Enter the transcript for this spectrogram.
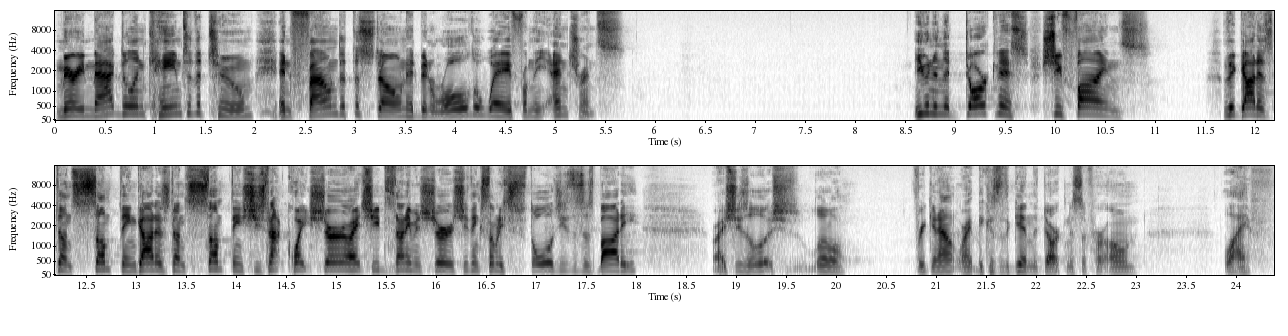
Mary Magdalene came to the tomb and found that the stone had been rolled away from the entrance. Even in the darkness, she finds that God has done something. God has done something. She's not quite sure, right? She's not even sure. She thinks somebody stole Jesus' body, right? She's a little, she's a little freaking out, right? Because, again, the darkness of her own life.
